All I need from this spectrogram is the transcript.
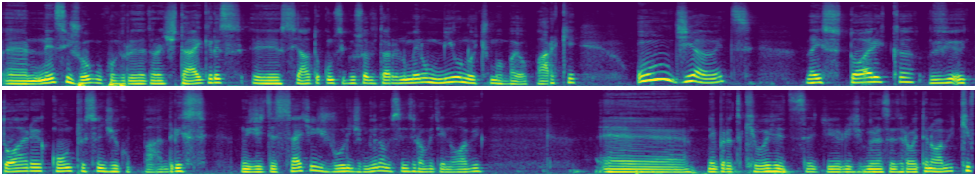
é, nesse jogo contra o Detroit Tigers, é, Seattle conseguiu sua vitória número 1000 no T-Mobile Park, um dia antes da histórica vitória contra o San Diego Padres, no dia 17 de julho de 1999. É, lembrando que hoje é 17 de julho de 1999, que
